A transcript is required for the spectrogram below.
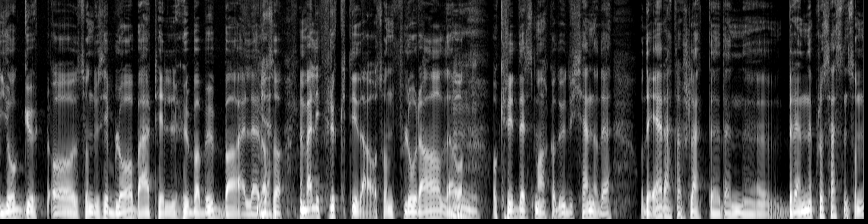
yoghurt og som du sier, blåbær til hubba bubba. Eller, Ja. altså, men veldig fruktig, da, og sånn florale og, og kryddersmaker. Du, du kjenner det. Og det er rett og slett eh, den eh, brenneprosessen som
